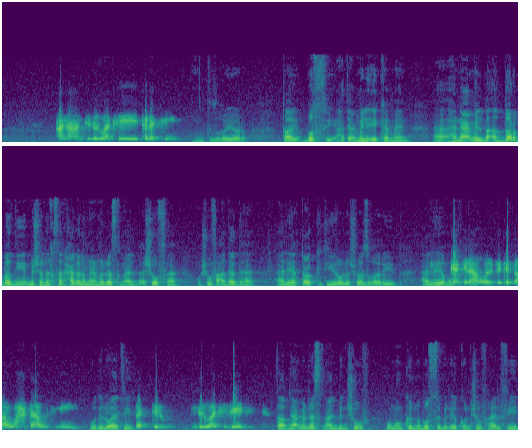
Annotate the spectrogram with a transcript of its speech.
أنا عندي دلوقتي 30 أنت صغيرة. طيب بصي هتعملي إيه كمان؟ هنعمل بقى الضربة دي مش هنخسر حاجة لما نعمل رسم قلب أشوفها وأشوف عددها هل هي بتقعد كتير ولا شوية صغيرين؟ هل هي ممكن كانت الأول بتبقى واحدة أو اتنين. ودلوقتي؟ دل... دلوقتي زادت. طب نعمل رسم قلب نشوف وممكن نبص بالإيكو نشوف هل في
